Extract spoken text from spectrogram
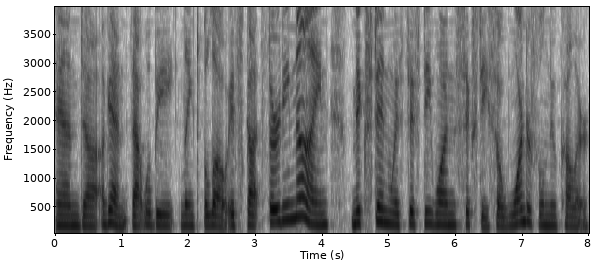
And uh, again, that will be linked below. It's got 39 mixed in with 5160. So wonderful new color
